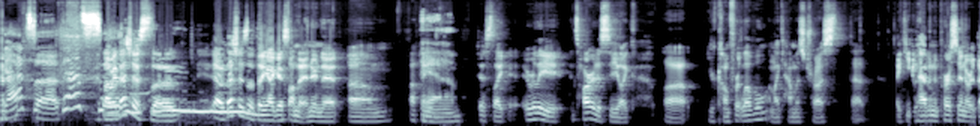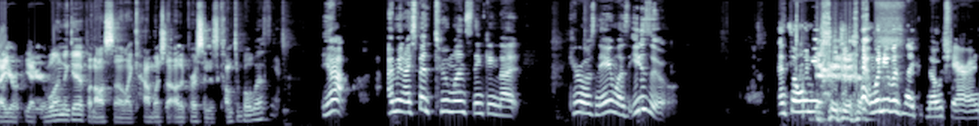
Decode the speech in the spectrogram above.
That's uh, that's. I mean, that's just the yeah, that's just the thing, I guess, on the internet. Um, I think Yeah. just like it really it's hard to see like uh your comfort level and like how much trust that like you have in a person or that you're yeah you're willing to give but also like how much the other person is comfortable with? Yeah, yeah. i mean i spent two months thinking that hiro's name was izu. And so when he when he was like no sharon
